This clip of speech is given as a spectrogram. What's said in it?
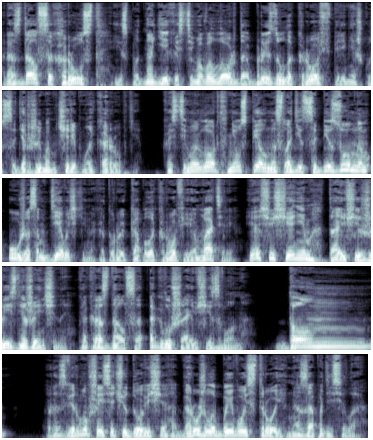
Раздался хруст, из-под ноги костяного лорда брызнула кровь вперемешку с содержимым черепной коробки. Костяной лорд не успел насладиться безумным ужасом девочки, на которую капала кровь ее матери, и ощущением тающей жизни женщины, как раздался оглушающий звон. Дон! Развернувшееся чудовище обнаружило боевой строй на западе села.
